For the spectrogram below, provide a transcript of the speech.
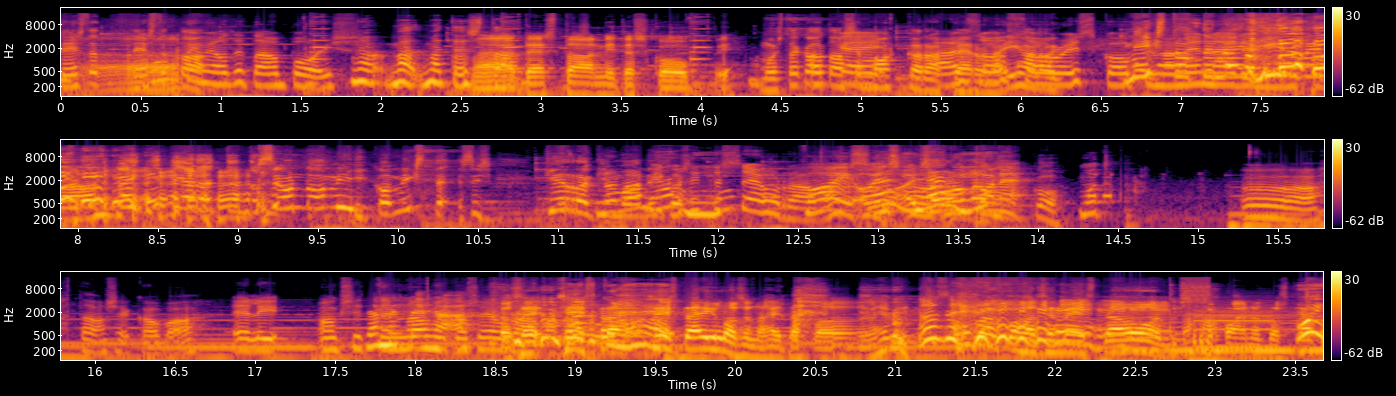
testa, testataan. me otetaan pois? No, mä, mä Mä testaan. testaan niitä skouppia. Muistakaa taas se makkaraperuna. I'm so Ihan sorry. Scope, Miksi te ootte näin hirveitä? Kaikki tiedätte, että se on Namiko. Miksi te, siis kerrankin No mä oon Namiko sitten seuraava. Vai, ois on Roponen. Mut Öö, tää on sekavaa. Eli Mitä sitten Namiko tehdään? No se, seuraava? seistää, seistää iloisena heitä vaan. No se- Kukakohan se meistä on? Se painaa tosta Hui,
